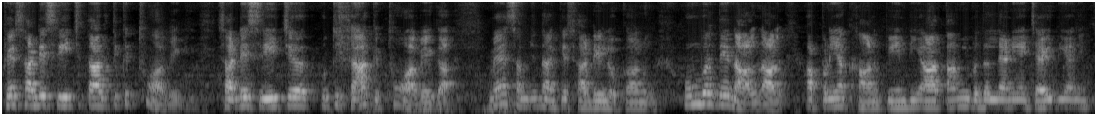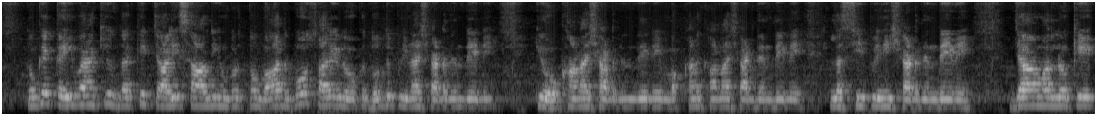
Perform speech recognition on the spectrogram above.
ਫਿਰ ਸਾਡੇ ਸਰੀਰ 'ਚ ਤਾਕਤ ਕਿੱਥੋਂ ਆਵੇਗੀ? ਸਾਡੇ ਸਰੀਰ 'ਚ ਉਤਸ਼ਾਹ ਕਿੱਥੋਂ ਆਵੇਗਾ? ਮੈਂ ਸਮਝਦਾ ਕਿ ਸਾਡੇ ਲੋਕਾਂ ਨੂੰ ਉਮਰ ਦੇ ਨਾਲ ਨਾਲ ਆਪਣੀਆਂ ਖਾਣ ਪੀਣ ਦੀਆਂ ਆਦਤਾਂ ਵੀ ਬਦਲ ਲੈਣੀਆਂ ਚਾਹੀਦੀਆਂ ਨੇ। ਕਿਉਂਕਿ ਕਈ ਵਾਰਾਂ ਕੀ ਹੁੰਦਾ ਕਿ 40 ਸਾਲ ਦੀ ਉਮਰ ਤੋਂ ਬਾਅਦ ਬਹੁਤ ਸਾਰੇ ਲੋਕ ਦੁੱਧ ਪੀਣਾ ਛੱਡ ਦਿੰਦੇ ਨੇ, ਘਿਓ ਖਾਣਾ ਛੱਡ ਦਿੰਦੇ ਨੇ, ਮੱਖਣ ਖਾਣਾ ਛੱਡ ਦਿੰਦੇ ਨੇ, ਲੱਸੀ ਪੀਣੀ ਛੱਡ ਦਿੰਦੇ ਨੇ ਜਾਂ ਮੰਨ ਲਓ ਕਿ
